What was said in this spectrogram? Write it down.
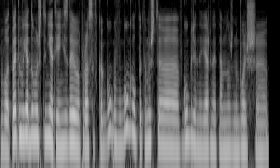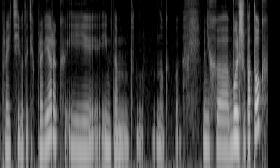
Вот, поэтому я думаю, что нет, я не задаю вопросов как в Google, потому что в Google, наверное, там нужно больше пройти вот этих проверок, и им там, ну, как бы, у них э, больше поток,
